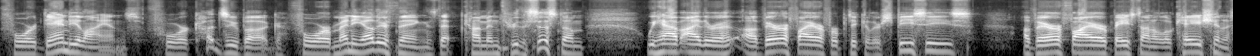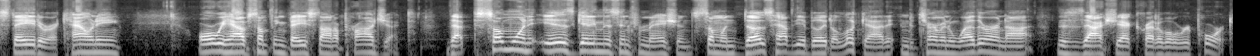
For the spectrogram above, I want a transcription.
for dandelions, for kudzu bug, for many other things that come in through the system, we have either a, a verifier for a particular species, a verifier based on a location, a state, or a county, or we have something based on a project that someone is getting this information, someone does have the ability to look at it and determine whether or not this is actually a credible report.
